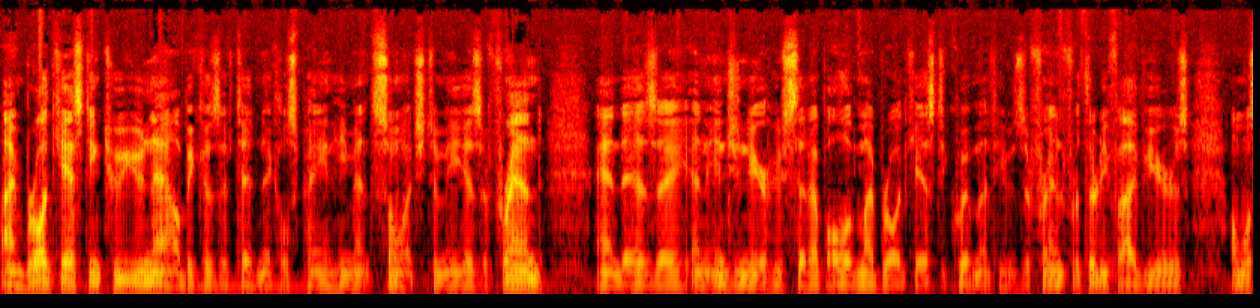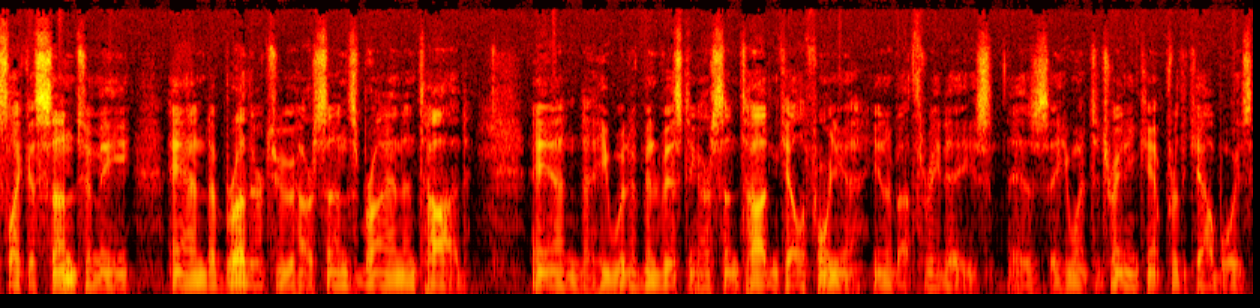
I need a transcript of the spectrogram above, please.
I'm broadcasting to you now because of Ted Nichols Payne. He meant so much to me as a friend and as a an engineer who set up all of my broadcast equipment. He was a friend for 35 years, almost like a son to me and a brother to our sons Brian and Todd. And uh, he would have been visiting our son Todd in California in about three days as he went to training camp for the Cowboys.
